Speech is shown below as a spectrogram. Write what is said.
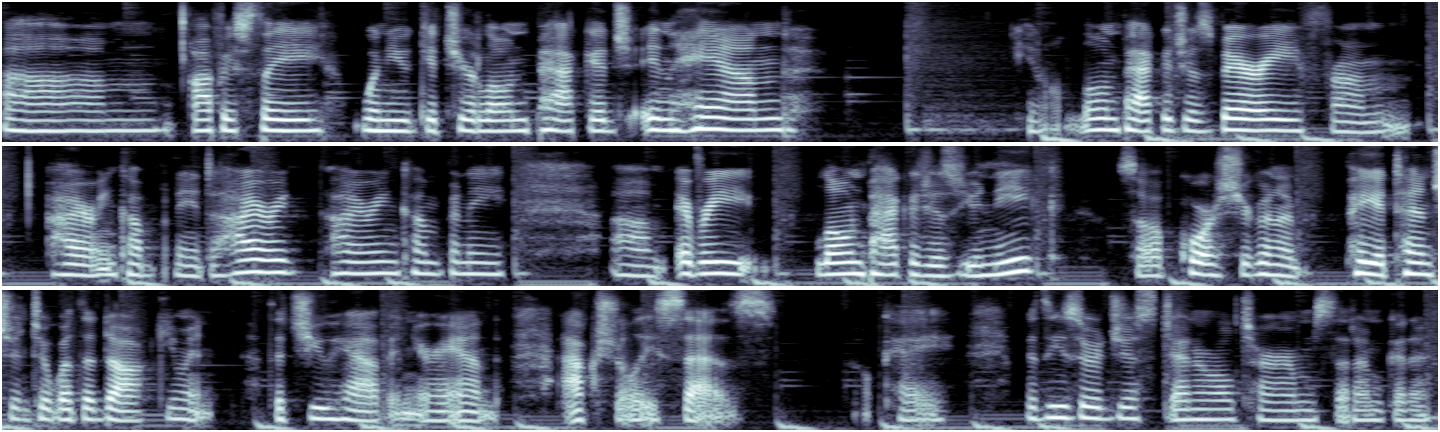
Um, obviously when you get your loan package in hand you know loan packages vary from hiring company to hiring hiring company. Um, every loan package is unique so of course you're going to pay attention to what the document that you have in your hand actually says okay? But these are just general terms that I'm going to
